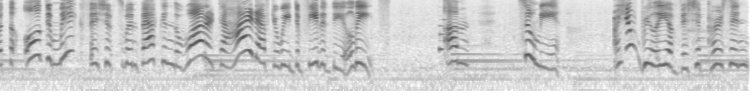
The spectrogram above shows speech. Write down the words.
but the old and weak vishaps went back in the water to hide after we defeated the elites. Um, Sumi, Are you really a vishap person?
